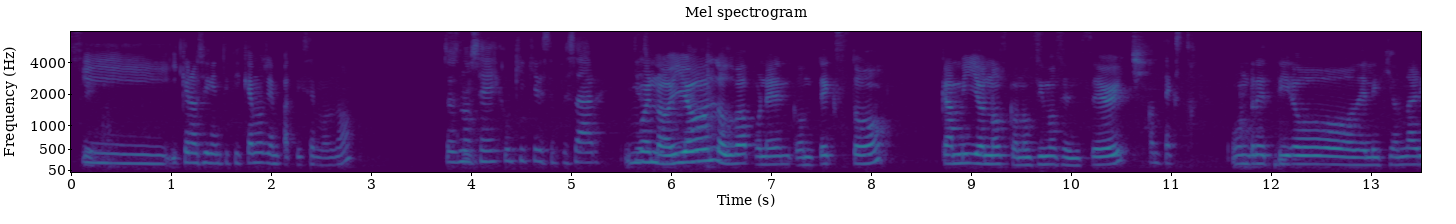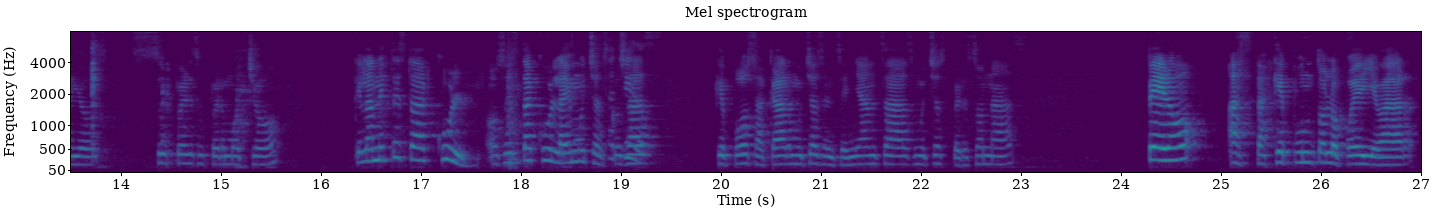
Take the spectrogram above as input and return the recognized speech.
sí. y, y que nos identifiquemos y empaticemos, ¿no? Entonces, no sé, ¿con quién quieres empezar? ¿Quieres Bueno, yo los voy a poner en contexto. Cami y yo nos conocimos en Search, Contexto. un retiro de legionarios súper, súper mocho, que la neta está cool, o sea, está cool, hay muchas Está cosas chido. que puedo sacar, muchas enseñanzas, muchas personas, pero hasta qué punto lo puede llevar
